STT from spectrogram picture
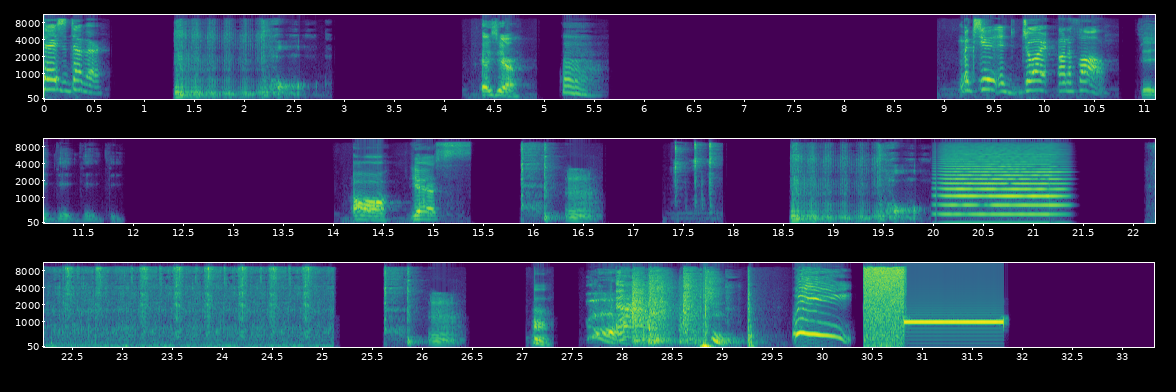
chase each other. Easier. Makes you enjoy on a fall. Oh, yes. Mm. mm.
